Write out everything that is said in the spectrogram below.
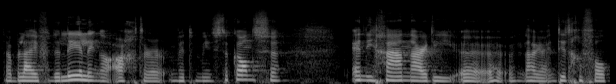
Daar blijven de leerlingen achter met de minste kansen. En die gaan naar die, uh, nou ja, in dit geval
